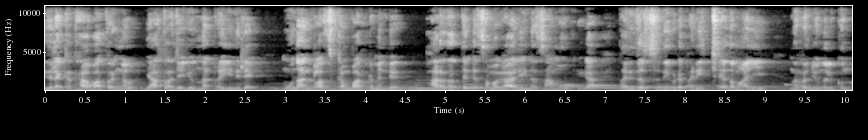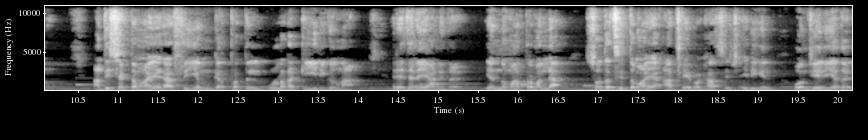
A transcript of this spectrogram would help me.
ഇതിലെ കഥാപാത്രങ്ങൾ യാത്ര ചെയ്യുന്ന ട്രെയിനിലെ മൂന്നാം ക്ലാസ് കമ്പാർട്ട്മെന്റ് ഭാരതത്തിന്റെ സമകാലീന സാമൂഹിക പരിതസ്ഥിതിയുടെ പരിച്ഛേദമായി നിറഞ്ഞു നിൽക്കുന്നു. അതിശക്തമായ രാഷ്ട്രീയം ഗർഭത്തിൽ ഉള്ളടക്കിയിരിക്കുന്ന രചനയാണിത്. എന്നു മാത്രമല്ല സ്വതസിദ്ധമായ ആക്ഷേപഹാസ്യ ശൈലിയിൽ ഓംചേരി അത്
